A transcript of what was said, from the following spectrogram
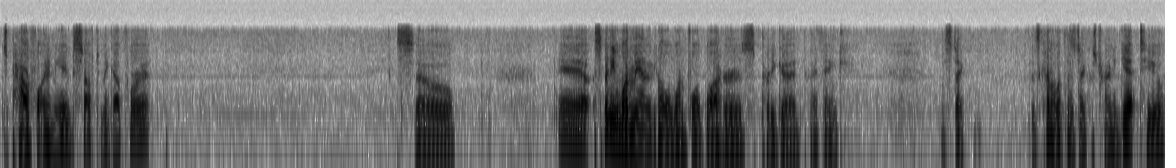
just powerful endgame stuff to make up for it. So, yeah, spending one mana to kill a one-four blocker is pretty good, I think. This deck, it's kind of what this deck was trying to get to.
